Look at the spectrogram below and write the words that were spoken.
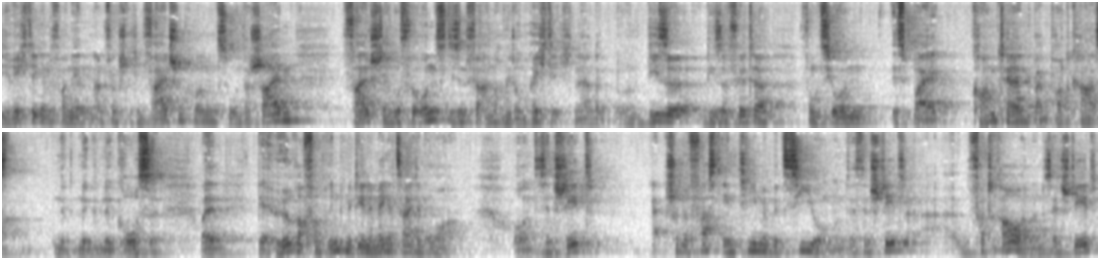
die richtigen von den in Anführungsstrichen falschen Kunden zu unterscheiden. Falsch ja nur für uns, die sind für andere wiederum richtig. Ne? Und diese, diese Filterfunktion ist bei Content, beim Podcast eine, eine, eine große, weil der Hörer verbringt mit dir eine Menge Zeit im Ohr. Und es entsteht schon eine fast intime Beziehung und es entsteht Vertrauen und es entsteht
